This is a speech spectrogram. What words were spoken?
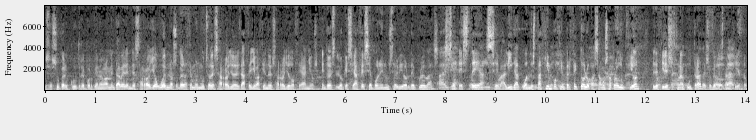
Eso es súper cutre, porque normalmente, a ver, en desarrollo web nosotros hacemos mucho desarrollo, desde hace, lleva haciendo desarrollo 12 años. Entonces lo que se hace se pone en un servidor de pruebas, se testea, se valida. Cuando está 100% perfecto, lo pasamos a producción. Es decir, eso es una cutrada, eso que te están haciendo.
